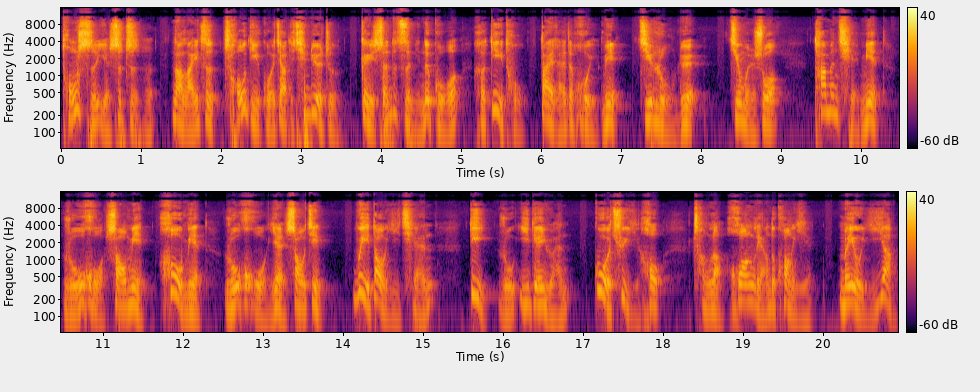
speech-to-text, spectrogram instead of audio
同时也是指那来自仇敌国家的侵略者给神的子民的国和地土带来的毁灭及掳掠。经文说，他们前面如火烧灭，后面如火焰烧尽。未到以前，地如伊甸园；过去以后，成了荒凉的旷野，没有一样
